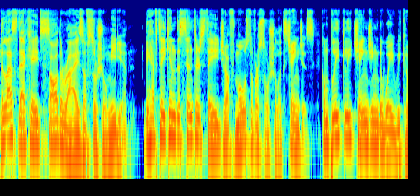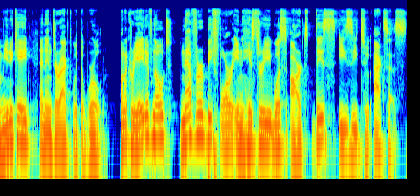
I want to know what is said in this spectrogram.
The last decade saw the rise of social media. They have taken the center stage of most of our social exchanges, completely changing the way we communicate and interact with the world. On a creative note, never before in history was art this easy to access.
